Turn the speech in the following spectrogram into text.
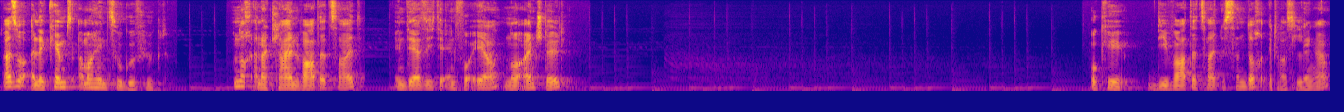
Also alle Camps einmal hinzugefügt. Und nach einer kleinen Wartezeit, in der sich der NVR neu einstellt, Okay, die Wartezeit ist dann doch etwas länger,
